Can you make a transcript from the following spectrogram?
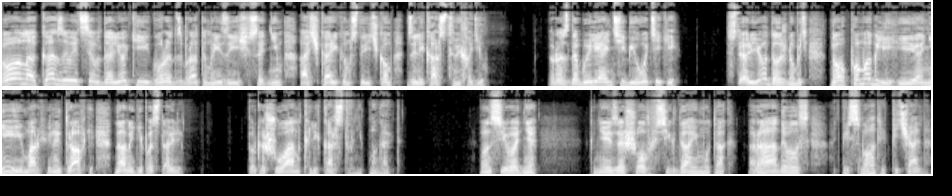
Он, оказывается, в далекий город с братом Лизы еще с одним очкариком-старичком за лекарствами ходил. Раздобыли антибиотики, Старье должно быть, но помогли и они, и Марфины травки на ноги поставили. Только шуанг лекарства не помогают. Он сегодня к ней зашел, всегда ему так радовалась, а теперь смотрит печально.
